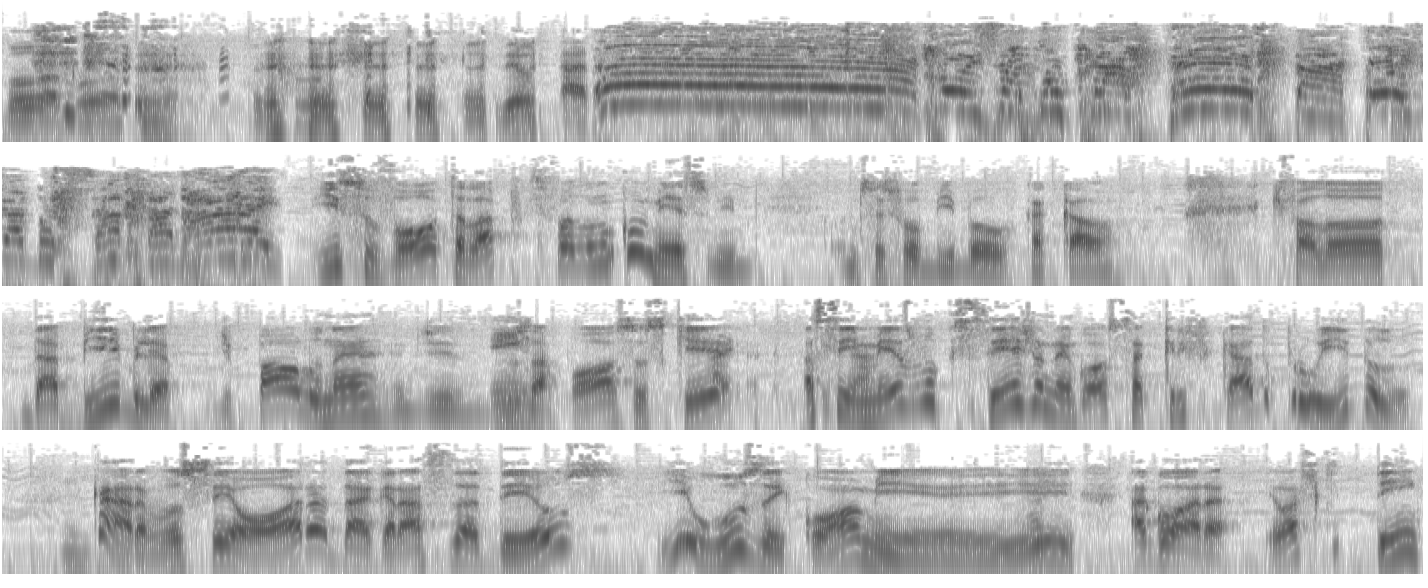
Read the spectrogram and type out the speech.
Boa, boa. boa. Entendeu, cara? Coisa do capeta! Coisa do satanás! Isso volta lá porque você falou no começo, Bibo. Não sei se foi o Bibo ou o Cacau. Que falou da Bíblia, de Paulo, né? De, Sim. dos apóstolos, que, assim, mesmo que seja um negócio sacrificado pro ídolo, cara, você ora, dá graças a Deus e usa e come. E agora, eu acho que tem,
